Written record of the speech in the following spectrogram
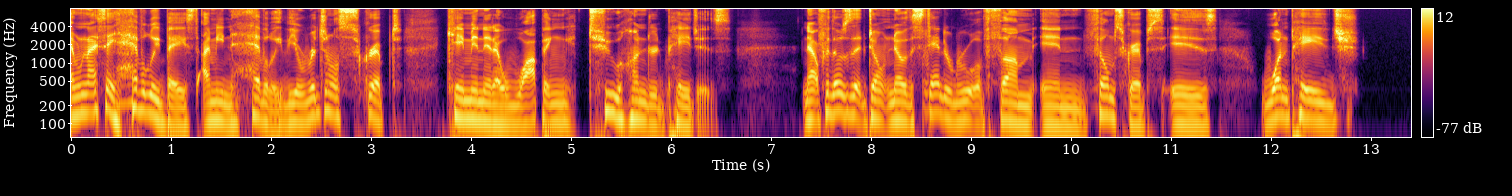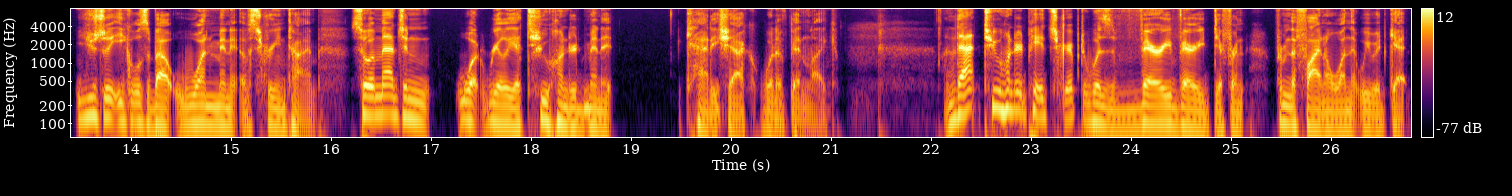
And when I say heavily based, I mean heavily. The original script came in at a whopping 200 pages. Now, for those that don't know, the standard rule of thumb in film scripts is one page usually equals about one minute of screen time. So imagine what really a 200 minute Caddyshack would have been like. That 200 page script was very, very different from the final one that we would get.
